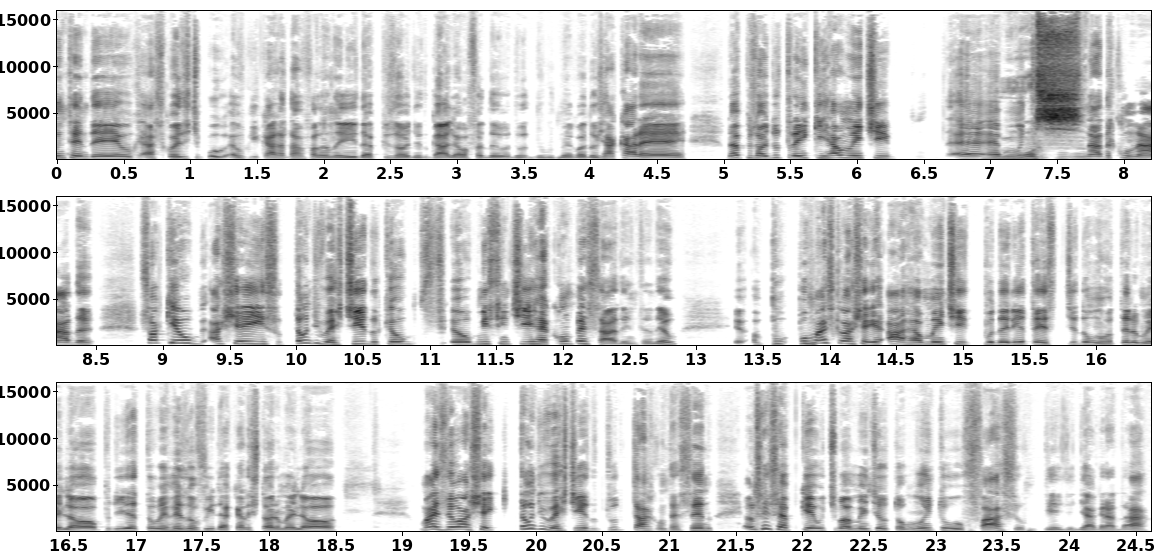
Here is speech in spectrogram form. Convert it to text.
entender o- as coisas, tipo, o que o cara tava falando aí do episódio do Galhofa, do, do, do negócio do jacaré, do episódio do trem, que realmente é, é muito nada com nada. Só que eu achei isso tão divertido que eu, eu me senti recompensado, entendeu? Eu- por, por mais que eu achei, ah, realmente poderia ter tido um roteiro melhor, poderia ter resolvido aquela história melhor. Mas eu achei tão divertido tudo que tá acontecendo. Eu não sei se é porque ultimamente eu tô muito fácil de, de agradar.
